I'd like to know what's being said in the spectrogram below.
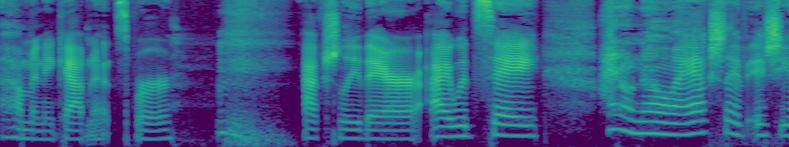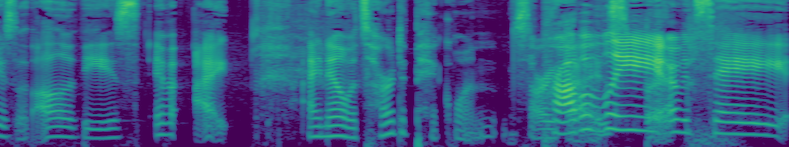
how many cabinets were actually there. I would say, I don't know. I actually have issues with all of these. If I I know it's hard to pick one. Sorry, probably, guys, I would say,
